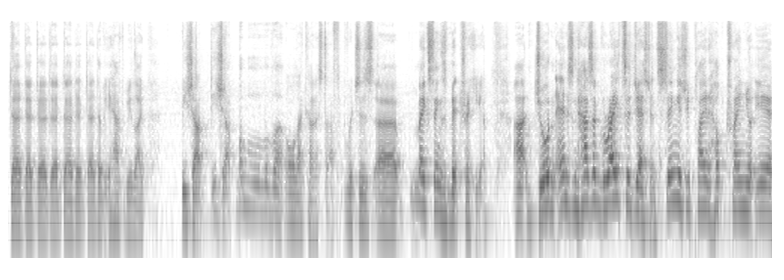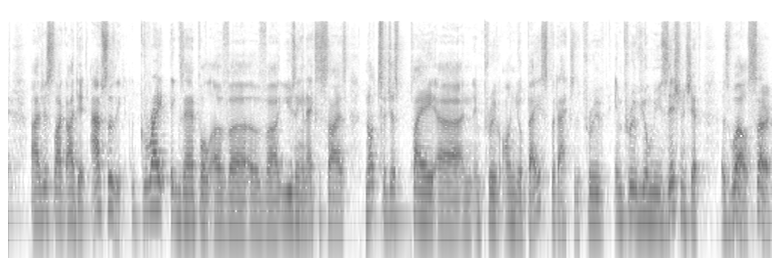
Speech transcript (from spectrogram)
da da da da da da da, but you have to be like B sharp, D sharp, blah, blah, blah, blah, all that kind of stuff, which is uh, makes things a bit trickier. Uh, Jordan Anderson has a great suggestion. Sing as you play to help train your ear, uh, just like I did. Absolutely, a great example of, uh, of uh, using an exercise not to just play uh, and improve on your bass, but actually improve improve your musicianship as well. So.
